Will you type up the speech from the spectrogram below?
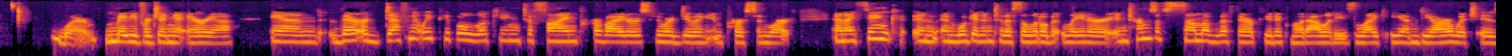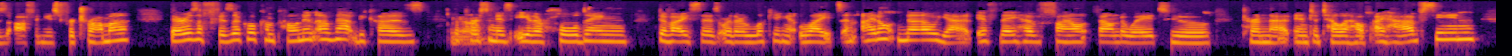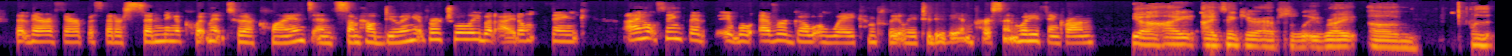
where maybe Virginia area. And there are definitely people looking to find providers who are doing in person work. And I think, and, and we'll get into this a little bit later, in terms of some of the therapeutic modalities like EMDR, which is often used for trauma, there is a physical component of that because the yeah. person is either holding devices or they're looking at lights. And I don't know yet if they have found, found a way to turn that into telehealth. I have seen that there are therapists that are sending equipment to their clients and somehow doing it virtually, but I don't think I don't think that it will ever go away completely to do the in person. What do you think, Ron? Yeah, I, I think you're absolutely right. Um,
